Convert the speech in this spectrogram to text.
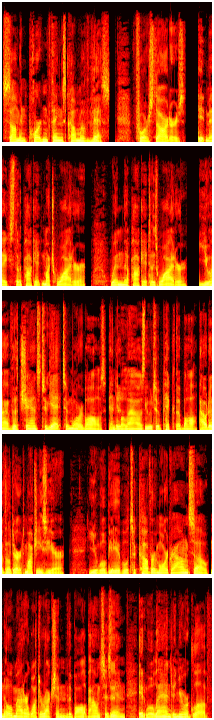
Some important things come of this. For starters, it makes the pocket much wider. When the pocket is wider, you have the chance to get to more balls and it allows you to pick the ball out of the dirt much easier you will be able to cover more ground so no matter what direction the ball bounces in, it will land in your glove.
